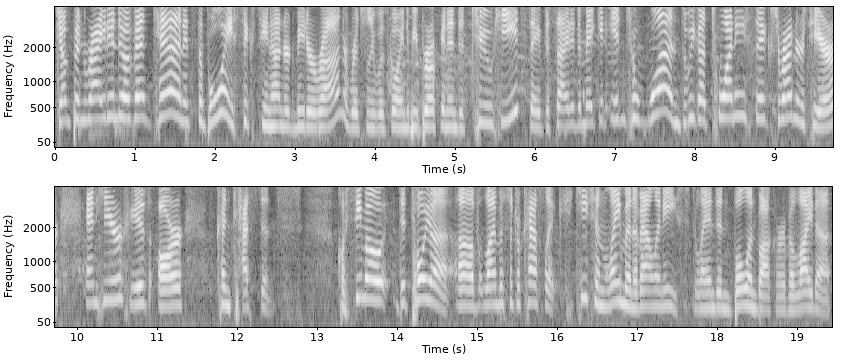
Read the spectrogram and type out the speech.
Jumping right into event 10, it's the boys 1600 meter run. Originally was going to be broken into two heats. They've decided to make it into one. So we got 26 runners here. And here is our contestants. Cosimo de Toya of Lima Central Catholic, Keaton Lehman of Allen East, Landon Bullenbacher of Elida,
